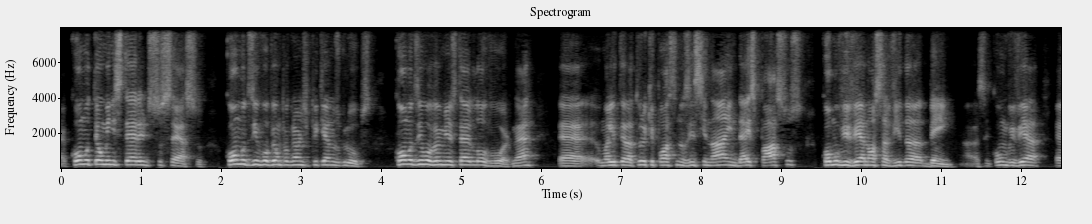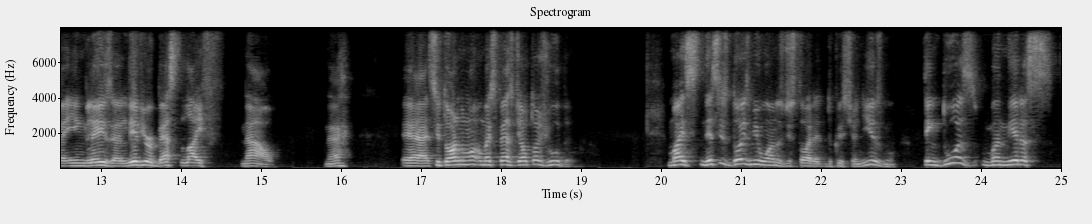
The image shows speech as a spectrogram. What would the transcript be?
é como ter um ministério de sucesso, como desenvolver um programa de pequenos grupos, como desenvolver um ministério de louvor, né? É, uma literatura que possa nos ensinar em 10 passos como viver a nossa vida bem. Assim, como viver, é, em inglês, é live your best life now, né? É, se torna uma, uma espécie de autoajuda. Mas nesses dois mil anos de história do cristianismo, tem duas maneiras,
